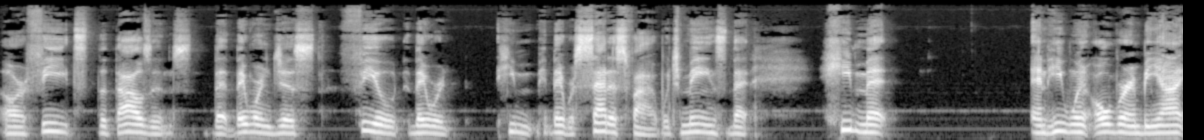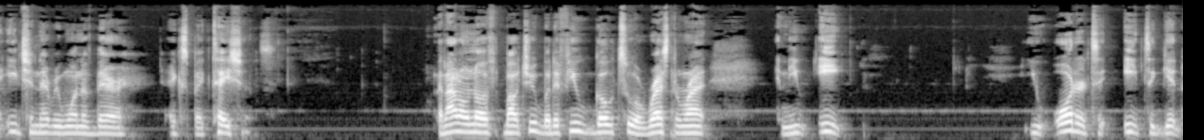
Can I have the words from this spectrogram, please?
or feeds the thousands, that they weren't just filled; they were he they were satisfied, which means that he met and he went over and beyond each and every one of their expectations. And I don't know if about you, but if you go to a restaurant and you eat, you order to eat to get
